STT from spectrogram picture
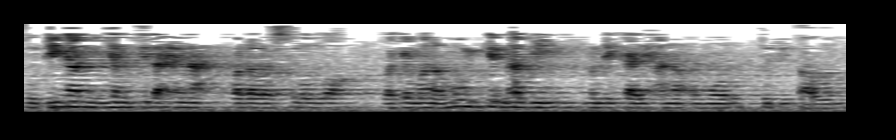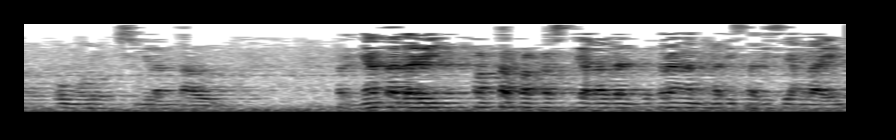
tudingan yang tidak enak pada Rasulullah. Bagaimana mungkin Nabi menikahi anak umur 7 tahun umur 9 tahun Ternyata dari fakta-fakta sejarah dan keterangan hadis-hadis yang lain,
